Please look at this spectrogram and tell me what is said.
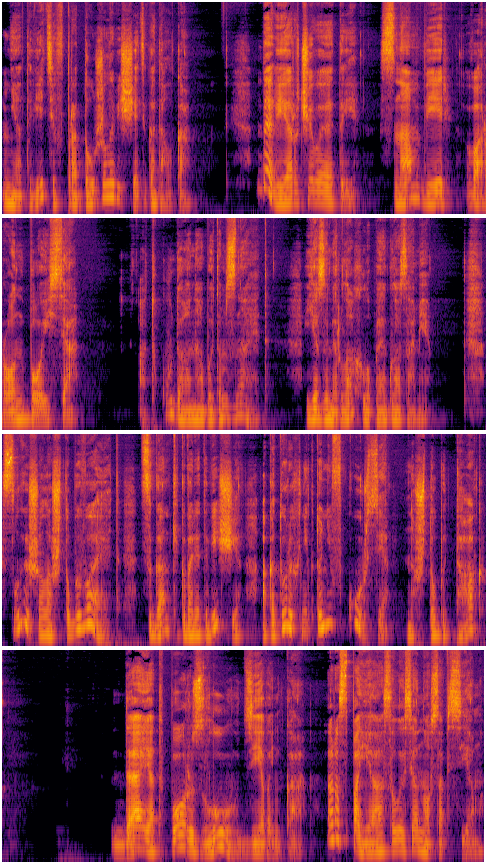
Не ответив, продолжила вещать гадалка. «Доверчивая ты, с нам верь, ворон бойся». Откуда она об этом знает? Я замерла, хлопая глазами. Слышала, что бывает. Цыганки говорят вещи, о которых никто не в курсе. Но чтобы так... «Дай отпор злу, девонька!» Распоясалось оно совсем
